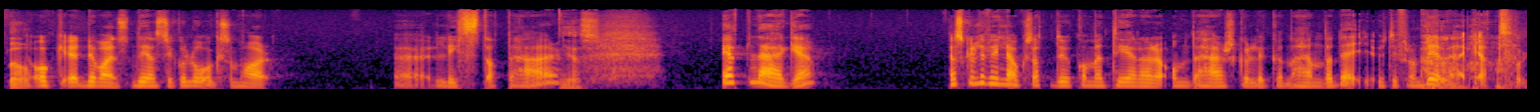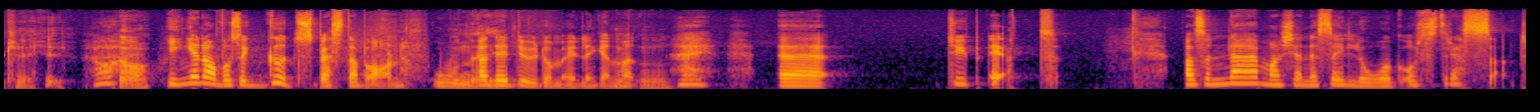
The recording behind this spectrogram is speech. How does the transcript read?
Ja. Och eh, det, var en, det är en psykolog som har eh, listat det här. Yes. Ett läge. Jag skulle vilja också att du kommenterar om det här skulle kunna hända dig utifrån det läget. Okej. Ja. Ingen av oss är Guds bästa barn. Oh nej. Ja, det är du då möjligen. Men, Mm-mm. nej. Eh, typ 1. Alltså när man känner sig låg och stressad.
